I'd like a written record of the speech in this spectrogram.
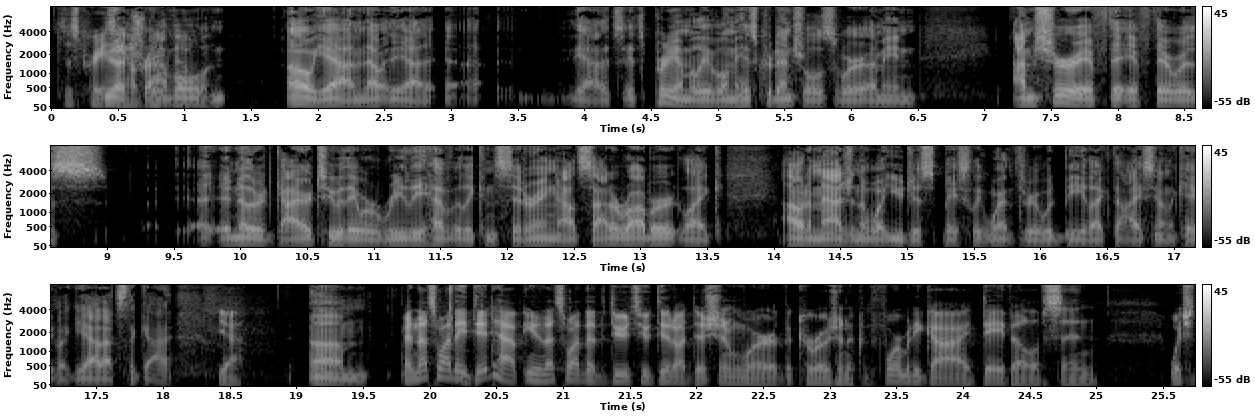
it's just crazy yeah, how travel. Oh yeah, and that, yeah, uh, yeah. It's it's pretty unbelievable. I mean, his credentials were. I mean, I'm sure if the, if there was another guy or two they were really heavily considering outside of Robert, like I would imagine that what you just basically went through would be like the icing on the cake. Like, yeah, that's the guy. yeah And that's why they did have, you know, that's why the dudes who did audition were the corrosion of conformity guy, Dave Ellefson. Which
